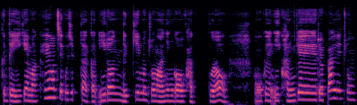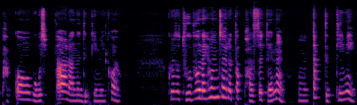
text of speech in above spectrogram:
근데 이게 막 헤어지고 싶다 약간 이런 느낌은 좀 아닌 것 같고요. 어, 그냥 이 관계를 빨리 좀 바꿔보고 싶다라는 느낌이 커요. 그래서 두 분의 현재를 딱 봤을 때는 음, 딱 느낌이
